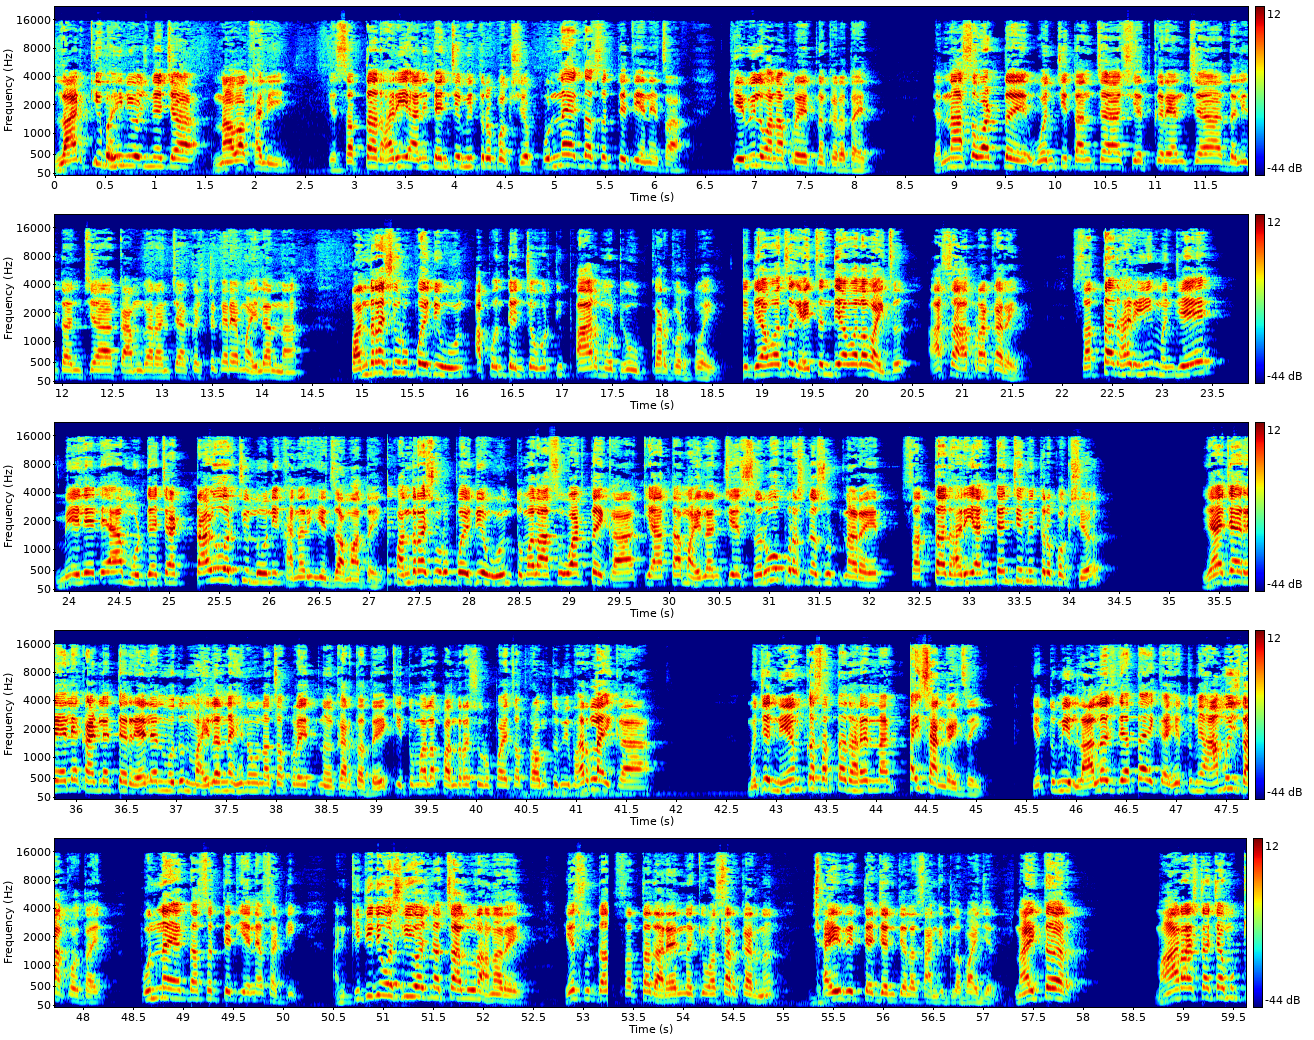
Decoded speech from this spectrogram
लाडकी बहीण योजनेच्या नावाखाली हे सत्ताधारी आणि त्यांचे मित्रपक्ष पुन्हा एकदा सत्तेत येण्याचा केविलवाना प्रयत्न करत आहेत. त्यांना असं वाटतंय वंचितांच्या शेतकऱ्यांच्या दलितांच्या कामगारांच्या कष्टकऱ्या महिलांना पंधराशे रुपये देऊन आपण त्यांच्यावरती फार मोठे उपकार करतोय. ते देवाचं घ्यायचं आणि देवाला व्हायचं असा हा प्रकार आहे. सत्ताधारी म्हणजे मेलेल्या मुद्द्याच्या टाळूवरची लोणी खाणारी ही जमात आहे. पंधराशे रुपये देऊन तुम्हाला असं वाटतंय का की आता महिलांचे सर्व प्रश्न सुटणार आहेत? सत्ताधारी आणि त्यांचे मित्रपक्ष? या ज्या रॅल्या काढल्या त्या रॅल्यांमधून महिलांना हिनवण्याचा प्रयत्न करतात आहे की तुम्हाला पंधराशे रुपयाचा फॉर्म तुम्ही भरलाय का? म्हणजे नेमकं सत्ताधाऱ्यांना काय सांगायचंय? हे तुम्ही लालच देताय का? हे तुम्ही आमिष दाखवताय? पुन्हा एकदा सत्तेत येण्यासाठी. आणि किती दिवस ही योजना चालू राहणार आहे? हे सुद्धा सत्ताधाऱ्यांना किंवा सरकारनं जाहीररित्या जनतेला सांगितलं पाहिजे. नाहीतर महाराष्ट्राच्या मुख्य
